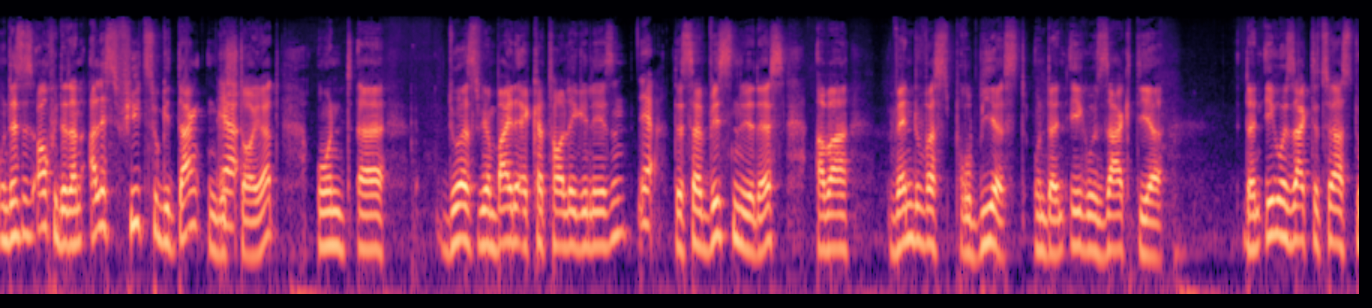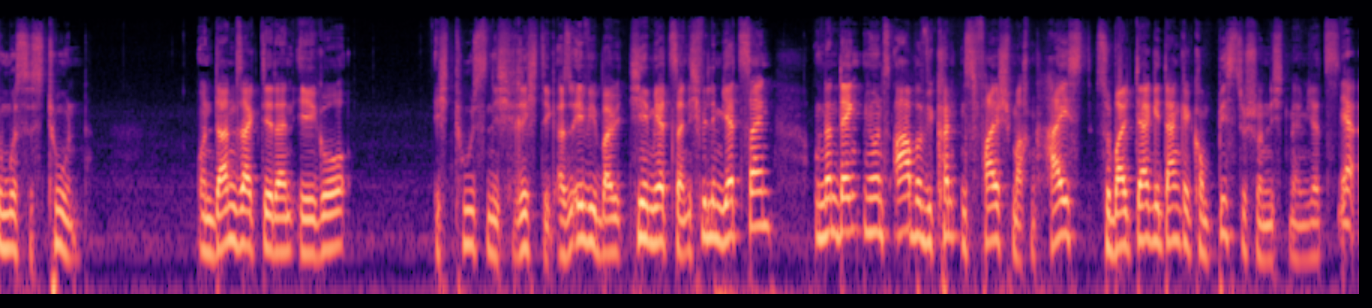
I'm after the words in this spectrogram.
und das ist auch wieder dann alles viel zu Gedanken Ja. gesteuert. Und äh, du hast, wir haben beide Eckart Tolle gelesen. ja, Deshalb wissen wir das. Aber wenn du was probierst und dein Ego sagt dir, dein Ego sagt dir zuerst, du musst es tun. Und dann sagt dir dein Ego, ich tue es nicht richtig. Also eh wie bei hier im Jetzt sein. Ich will im Jetzt sein und dann denken wir uns, aber wir könnten es falsch machen. Heißt, sobald der Gedanke kommt, bist du schon nicht mehr im Jetzt. Ja.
